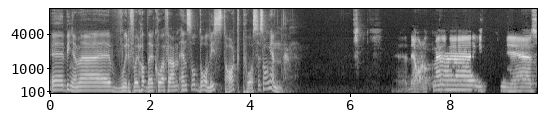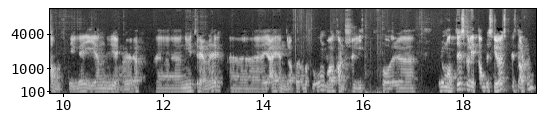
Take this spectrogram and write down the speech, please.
Eh, begynner med hvorfor hadde KFM en så dårlig start på sesongen? Det har nok med litt med samspillet i en ny gjeng å gjøre. Eh, ny trener. Eh, jeg endra formasjon. Var kanskje litt for eh, romantisk og litt ambisiøs i starten.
